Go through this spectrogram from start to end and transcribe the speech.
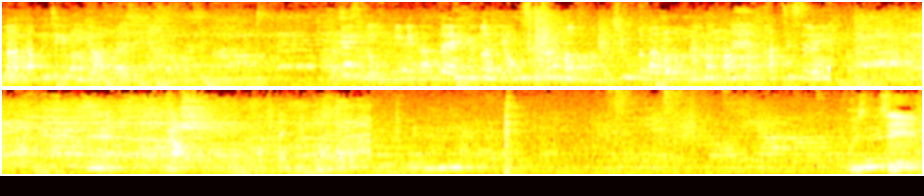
나, 나 솔직히 비교 안 해. 학교에서 웃기긴 한데 그건 영상으로 봐도 충분하고 같이 쓰면 음. 야. 어때? 미쳤어. 맛있지?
